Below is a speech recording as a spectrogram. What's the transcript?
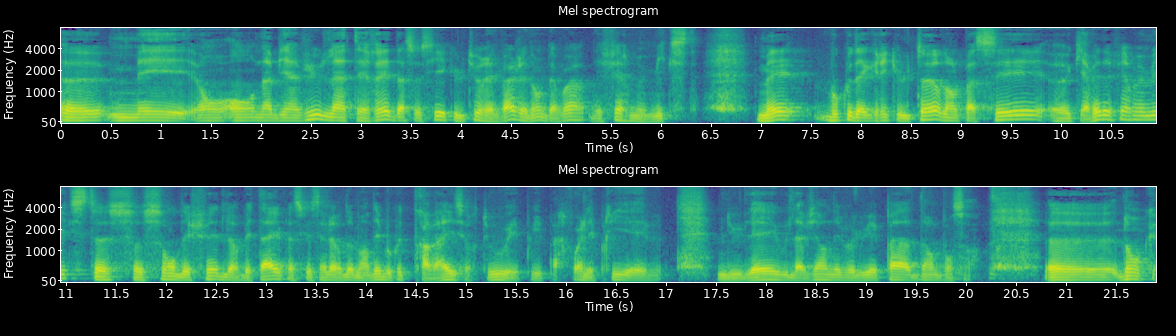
Euh, mais on, a bien vu l'intérêt d'associer culture et élevage et donc d'avoir des fermes mixtes. Mais beaucoup d'agriculteurs dans le passé euh, qui avaient des fermes mixtes se sont défaits de leur bétail parce que ça leur demandait beaucoup de travail surtout, et puis parfois les prix du lait ou de la viande n'évoluaient pas dans le bon sens. Euh, donc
